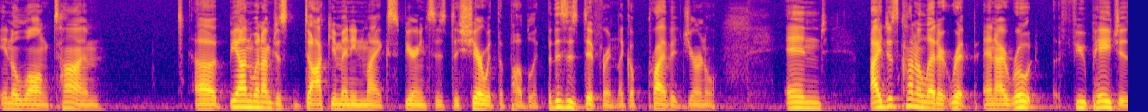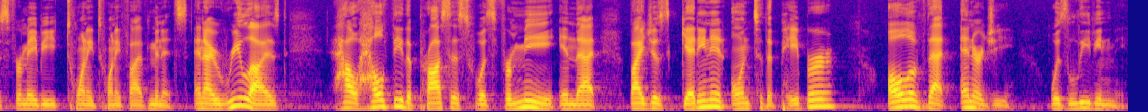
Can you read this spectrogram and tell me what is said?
in a long time uh, beyond when I'm just documenting my experiences to share with the public. But this is different, like a private journal. And I just kind of let it rip. And I wrote a few pages for maybe 20, 25 minutes. And I realized how healthy the process was for me in that by just getting it onto the paper, all of that energy was leaving me.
